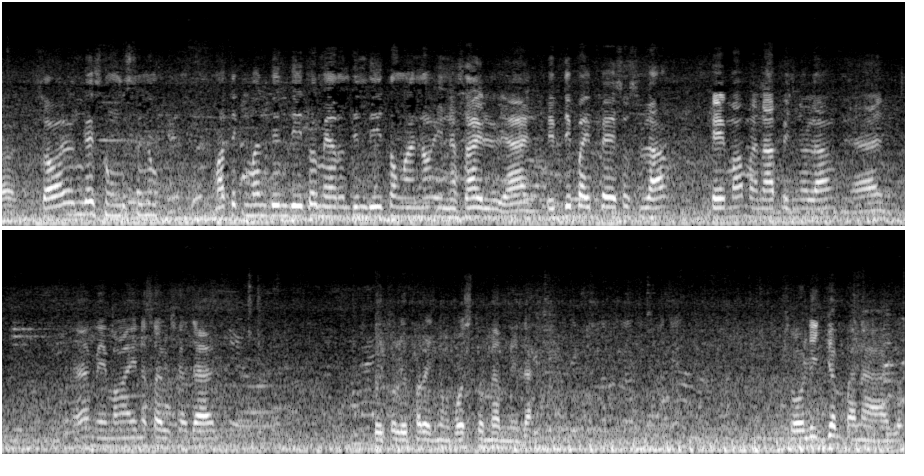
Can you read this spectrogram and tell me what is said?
Ah, So ayun guys, kung gusto nyo matikman din dito, meron din dito ng ano, inasal. Yan, 55 pesos lang. Kaya ma'am, hanapin nyo lang. Yan. Yan, may mga inasal siya dyan. Tuloy pa rin yung customer nila. Solid dyan, panalo.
